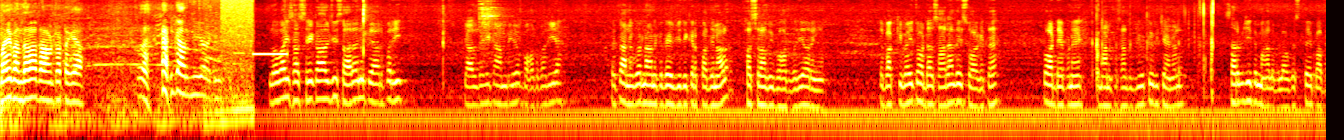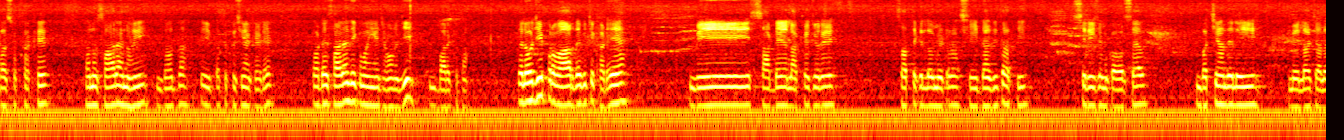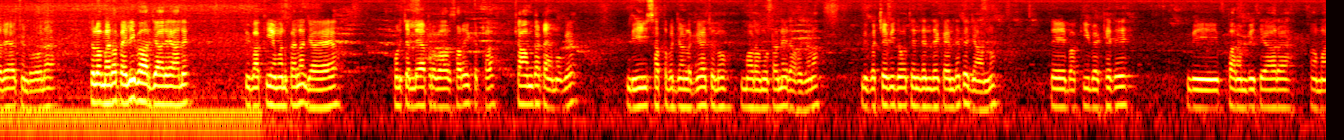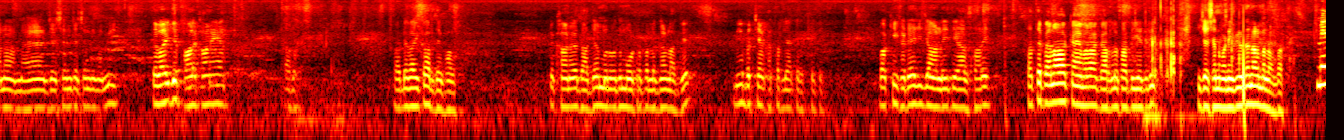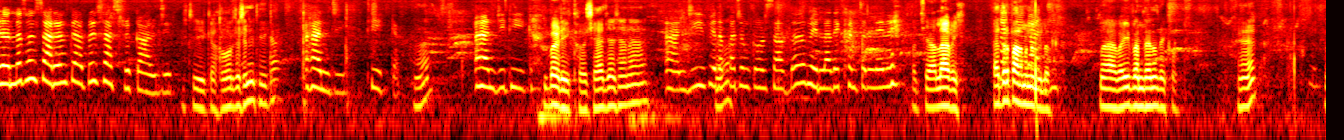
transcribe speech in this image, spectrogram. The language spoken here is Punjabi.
ਬਾਈ ਬੰਦਾ ਦਾ ਦਮ ਟੁੱਟ ਗਿਆ। ਗਰਮੀ ਆ ਗਈ। ਲੋ ਬਾਈ, ਸਤਿ ਸ੍ਰੀ ਅਕਾਲ ਜੀ, ਸਾਰਿਆਂ ਨੂੰ ਪਿਆਰ ਭਰੀ। ਚੱਲਦੇ ਜੀ ਕੰਮ ਵੀ, ਬਹੁਤ ਵਧੀਆ। ਤੇ ਧੰਨ ਗੁਰੂ ਨਾਨਕ ਦੇਵ ਜੀ ਦੀ ਕਿਰਪਾ ਦੇ ਨਾਲ ਫਸਲਾਂ ਵੀ ਬਹੁਤ ਵਧੀਆ ਹੋ ਰਹੀਆਂ। ਤੇ ਬਾਕੀ ਬਾਈ, ਤੁਹਾਡਾ ਸਾਰਿਆਂ ਦਾ ਹੀ ਸਵਾਗਤ ਹੈ। ਤੁਹਾਡੇ ਆਪਣੇ ਮਨਪਸੰਦ YouTube channel Sarabjit Mahal blogs ਤੇ ਬਾਬਾ ਸੁੱਖ ਰੱਖੇ। ਤੁਹਾਨੂੰ ਸਾਰਿਆਂ ਨੂੰ ਹੀ ਦੁੱਧ ਧੀ ਪੁੱਤ ਖੁਸ਼ੀਆਂ ਖੇੜੇ। ਤੁਹਾਡੇ ਸਾਰਿਆਂ ਦੀ ਕਮਾਈਆਂ 'ਚ ਹੋਣ ਜੀ ਬਰਕਤਾਂ। ਤੇ ਲੋ ਜੀ, ਪਰਿਵਾਰ ਦੇ ਵਿੱਚ ਖੜੇ ਆ। ਵੀ ਸਾਡੇ ਇਲਾਕੇ ਚੁਰੇ ਉਰੇ 7 ਕਿਲੋਮੀਟਰ ਸ਼ਹੀਦਾਂ ਦੀ ਧਰਤੀ ਸ੍ਰੀ ਚਮਕੌਰ ਸਾਹਿਬ। ਬੱਚਿਆਂ ਦੇ ਲਈ ਮੇਲਾ ਚੱਲ ਰਿਹਾ, ਚੰਡੋਲ ਹੈ। ਚਲੋ ਮੈਂ ਤਾਂ ਪਹਿਲੀ ਵਾਰ ਜਾ ਰਿਹਾ ਹਾਲੇ, ਵੀ ਬਾਕੀ ਅਮਨ ਪਹਿਲਾਂ ਜਾਇਆ ਆ। ਹੁਣ ਚੱਲਿਆ ਪਰਿਵਾਰ ਸਾਰਾ ਇਕੱਠਾ। ਸ਼ਾਮ ਦਾ ਟਾਈਮ ਹੋ ਗਿਆ, ਵੀ 7 ਵਜਣ ਲੱਗਿਆ, ਚਲੋ ਮਾੜਾ ਮੋਟਾ ਹਨੇਰਾ ਹੋ ਜਾਣਾ। ਵੀ ਬੱਚੇ ਵੀ 2-3 ਦਿਨ ਦੇ ਕਹਿੰਦੇ ਤੇ ਜਾਣ ਨੂੰ। ਤੇ ਬਾਕੀ ਬੈਠੇ ਤੇ ਵੀ ਪਰਮ ਵੀ ਤਿਆਰ ਆ। ਅਮਨ ਮੈਂ ਜਸ਼ਨ ਜਸ਼ਨ ਦੀ ਮੰਮੀ। ਤੇ ਬਾਈ ਜੇ ਫਲ ਖਾਣੇ ਆ। ਆ ਲਓ। ਸਾਡੇ ਬਾਈ ਘਰ ਦੇ ਫਲ। ਤੇ ਖਾਣੇ ਦੇ ਦਾਦੇ ਅਮਰੂਦ ਮੋਟਰ ਪਰ ਲੱਗਣ ਲੱਗ ਗਏ। ਵੀ ਇਹ ਬੱਚਿਆਂ ਖਾਤਰ ਲਿਆ ਕੇ ਰੱਖੇ ਤੇ। ਬਾਕੀ ਖੜੇ ਆ ਜੀ ਜਾਣ ਲਈ ਤਿਆਰ ਸਾਰੇ। ਸਭ ਤੋਂ ਪਹਿਲਾਂ ਕੈਮਰਾ ਕਰ ਲਓ ਸਾਡੀ ਇਹ ਜਿਹੜੀ ਜਸ਼ਨ ਬਣੀ ਵੀ ਉਹਦੇ ਨਾਲ ਮਿਲਾਉਂਦਾ। ਮੇਰੇ ਵੱਲੋਂ ਤੁਹਾਨੂੰ ਸਾਰਿਆਂ ਨੂੰ ਪਿਆਰ ਭਰੀ ਸਤਿ ਸ਼੍ਰੀ ਅਕਾਲ ਜੀ। ਠੀਕ ਆ। ਹੋਰ ਜਸ਼ਨ ਹੀ ਠੀਕ ਆ? ਹਾਂਜੀ ਠੀਕ ਹੈ ਹਾਂ? ਹਾਂਜੀ ਠੀਕ ਹੈ ਬੜੀ ਖੁਸ਼ ਹੈ ਜਸ਼ਨ। ਹਾਂਜੀ ਫਿਰ ਆਪਾਂ ਚਮਕੌਰ ਸਾਹਿਬ ਦਾ ਮੇਲਾ ਦੇਖਣ ਚੱਲੇ ਨੇ। ਅੱਛਾ ਲੈ ਬਈ ਇਧਰ ਪਰਮ ਨੂੰ ਮਿਲੋ ਮੈਂ ਬਈ ਬੰਦੇ ਨੂੰ ਦੇਖੋ। ਹੈ?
